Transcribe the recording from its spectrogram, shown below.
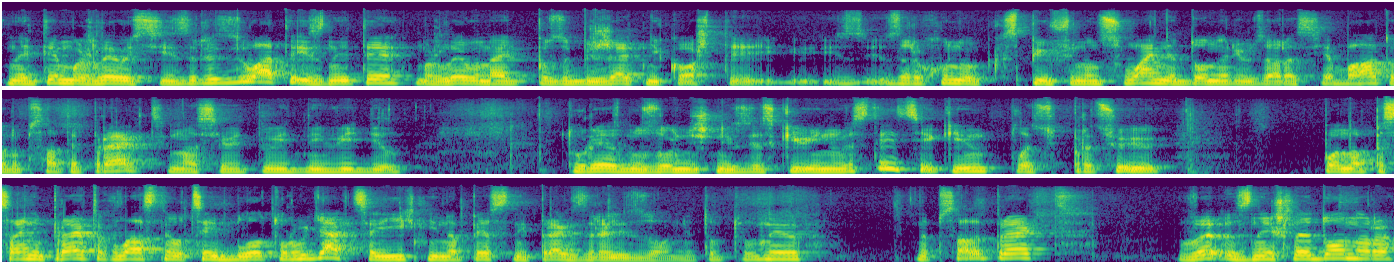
знайти можливості зреалізувати і знайти, можливо, навіть позабюджетні кошти. І- За рахунок співфінансування донорів зараз є багато, написати проект. У нас є відповідний відділ туризму, зовнішніх зв'язків і інвестицій, який працює по написанні проекту. Власне, оцей блоторудяк це їхній написаний проект зреалізований. Тобто вони написали проект, ви- знайшли донора,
